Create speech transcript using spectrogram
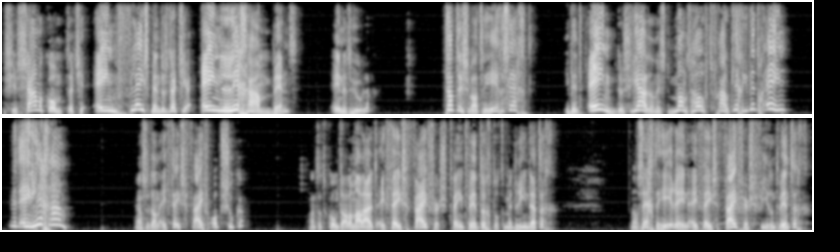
als je samenkomt, dat je één vlees bent, dus dat je één lichaam bent in het huwelijk? Dat is wat de Heer zegt. Je bent één, dus ja, dan is de man het hoofd, vrouw het lichaam. Je bent toch één? Je bent één lichaam. En als we dan Efeze 5 opzoeken, want het komt allemaal uit Efeze 5, vers 22 tot en met 33. Dan zegt de Heer in Efeze 5, vers 24.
